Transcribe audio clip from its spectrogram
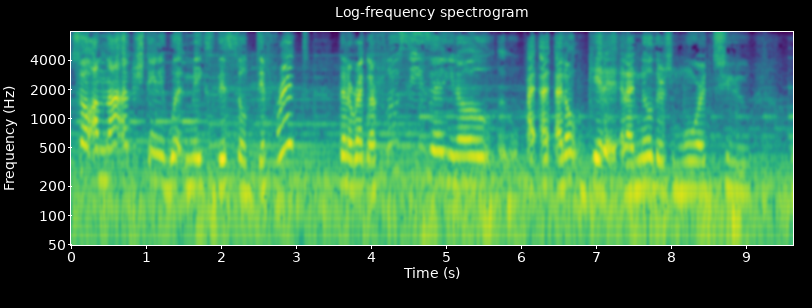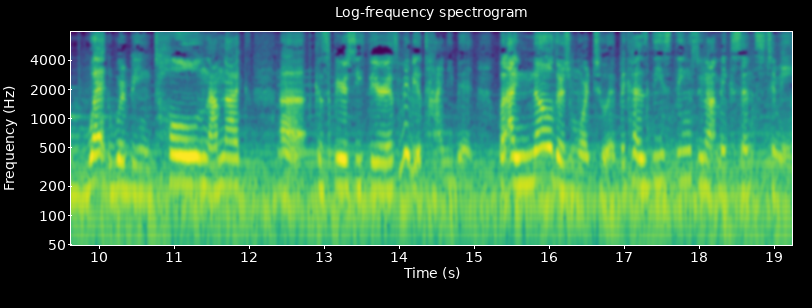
So I'm not understanding what makes this so different than a regular flu season. You know, I, I, I don't get it. And I know there's more to what we're being told. And I'm not a uh, conspiracy theorist, maybe a tiny bit, but I know there's more to it because these things do not make sense to me.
